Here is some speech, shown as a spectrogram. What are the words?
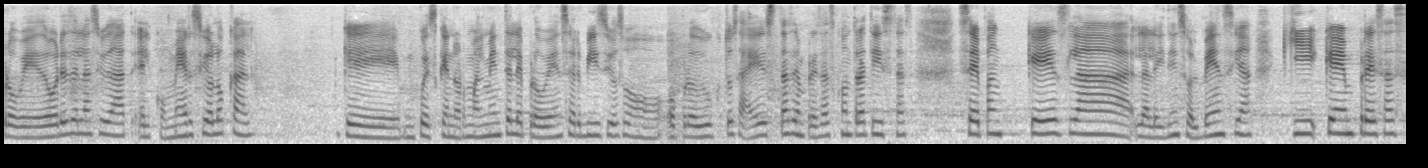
proveedores de la ciudad, el comercio local, que pues que normalmente le proveen servicios o, productos a estas empresas contratistas sepan qué es la, ley de insolvencia, qué, qué empresas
